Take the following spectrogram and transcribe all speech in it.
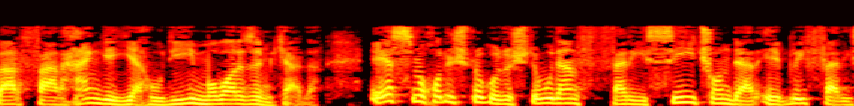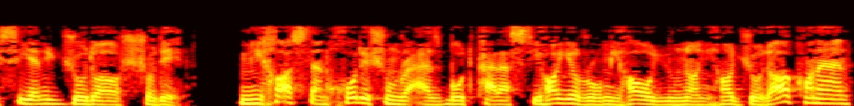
بر فرهنگ یهودی مبارزه می‌کردند اسم خودشون رو گذاشته بودن فریسی چون در عبری فریسی یعنی جدا شده. می‌خواستن خودشون رو از پرستی های رومی ها و یونانی ها جدا کنن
